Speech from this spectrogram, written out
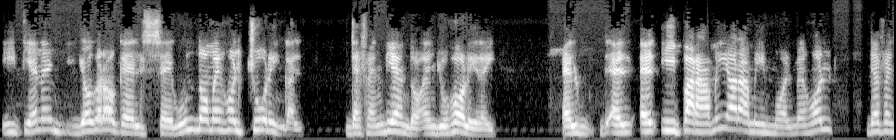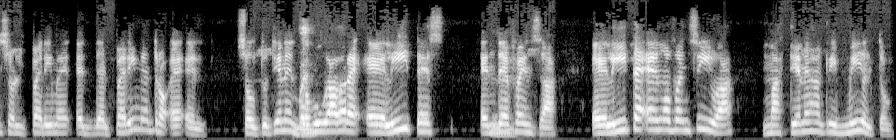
y tienes, yo creo que el segundo mejor guard defendiendo en You Holiday. El, el, el- y para mí ahora mismo, el mejor defensor el del perímetro es él. So, tú tienes Bueno. dos jugadores elites en defensa, elites en ofensiva, más tienes a Chris Middleton.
